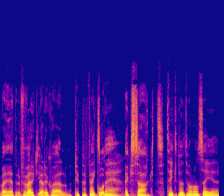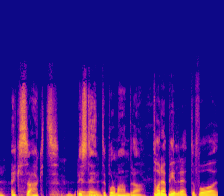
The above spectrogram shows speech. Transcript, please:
vad heter det? förverkliga dig själv. Du är perfekt Gå- som du är. Exakt, Tänk på inte vad någon säger. exakt. Lyssna inte på de andra. Ta det här pillret och få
